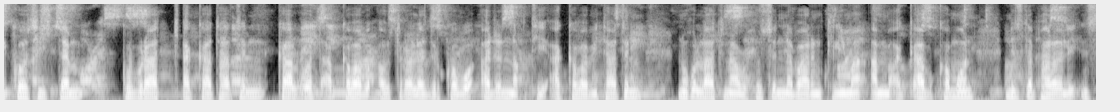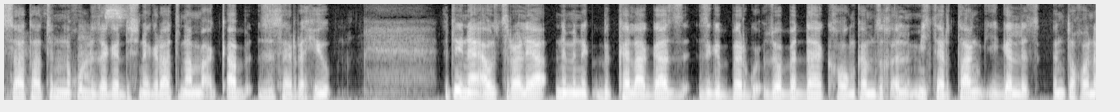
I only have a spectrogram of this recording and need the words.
ኢኮሲስተም ክቡራት ጫካታትን ካልኦት ኣብ ከባቢ ኣውስትራልያ ዝርከቡ ኣደነቕቲ ኣከባቢታትን ንኹላትና ውሑስን ነባርን ክሊማ ኣብ ምዕቃብ ከምኡውን ንዝተፈላለዩ እንስሳታትን ንኹሉ ዘገድስ ነገራትን ኣብ ምዕቃብ ዝሰርሕ እዩ። እቲ ናይ ኣውስትራልያ ንምንክ ብከላ ጋዝ ዝግበር ጉዕዞ በዳሂ ክኸውን ከም ዝኽእል ሚስተር ታንግ ይገልጽ እንተኾነ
